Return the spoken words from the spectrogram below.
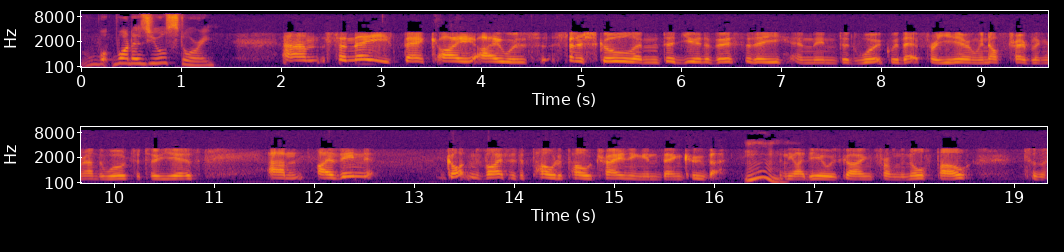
w- what is your story? Um, for me, back I, I was finished school and did university, and then did work with that for a year, and went off travelling around the world for two years. Um, I then got invited to pole to pole training in Vancouver, mm. and the idea was going from the North Pole to the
